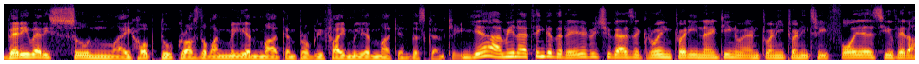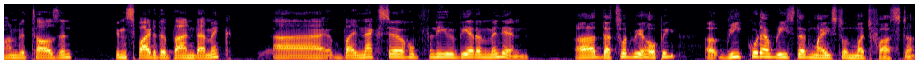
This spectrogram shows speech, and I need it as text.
very, very soon I hope to cross the 1 million mark and probably 5 million mark in this country. Yeah, I mean, I think at the rate at which you guys are growing, 2019, we're in 2023, four years, you've hit 100,000 in spite of the pandemic. Uh, by next year, hopefully, you'll be at a million. Uh, that's what we're hoping. Uh, we could have reached that milestone much faster,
